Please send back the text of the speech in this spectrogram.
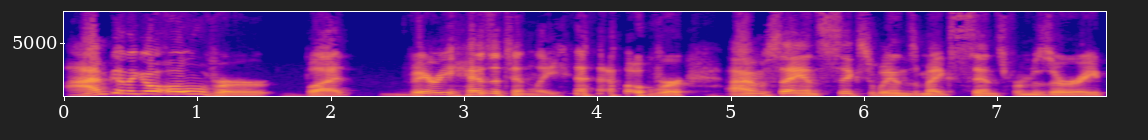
I'm going to go over, but very hesitantly over. I'm saying six wins makes sense for Missouri.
